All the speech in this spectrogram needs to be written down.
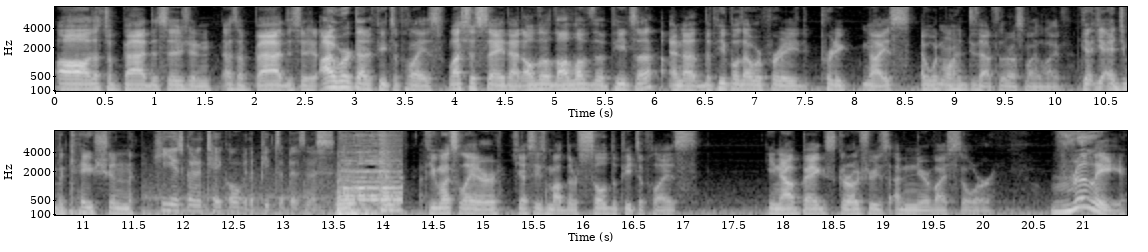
Oh, that's a bad decision. That's a bad decision. I worked at a pizza place. Let's just say that although I love the pizza and uh, the people that were pretty pretty nice, I wouldn't want to do that for the rest of my life. Get your education. He is going to take over the pizza business. A few months later, Jesse's mother sold the pizza place. He now begs groceries at a nearby store. Really?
